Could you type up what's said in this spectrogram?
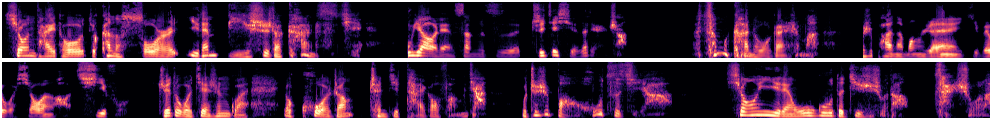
肖恩抬头就看到索尔一脸鄙视着看着自己，“不要脸”三个字直接写在脸上。这么看着我干什么？我是怕那帮人以为我肖恩好欺负。觉得我健身馆要扩张，趁机抬高房价，我这是保护自己啊！肖恩一脸无辜的继续说道：“再说了，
